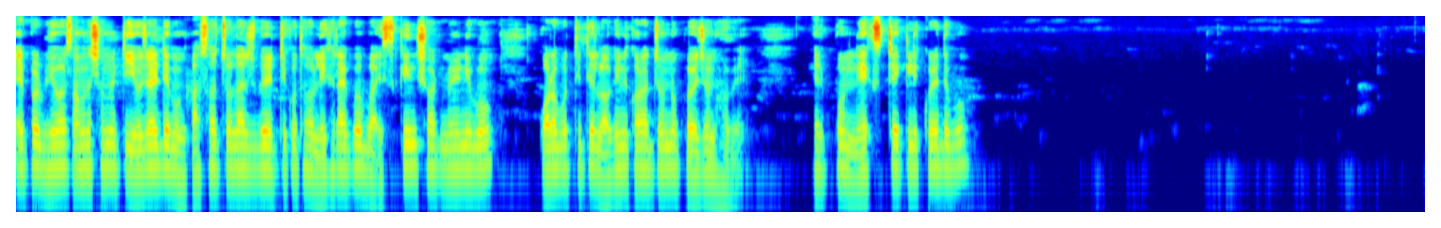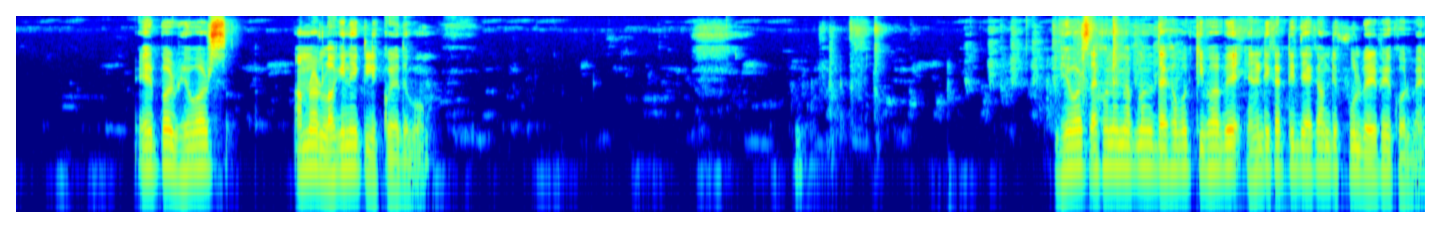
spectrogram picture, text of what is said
এরপর ভিউয়ার্স আমাদের সামনে একটি ইউজার আইডি এবং পাসওয়ার্ড চলে আসবে। এটি কোথাও লিখে রাখব বা স্ক্রিনশট মেনে নেব। পরবর্তীতে লগ করার জন্য প্রয়োজন হবে। এরপর নেক্সটে ক্লিক করে দেব। এরপর ভিউয়ার্স আমরা লগ ক্লিক করে দেব। ভিউয়ার্স এখন আমি আপনাদের দেখাবো কীভাবে এনআইডি কার্ডটি দিয়ে অ্যাকাউন্টটি ফুল ভেরিফাই করবেন।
